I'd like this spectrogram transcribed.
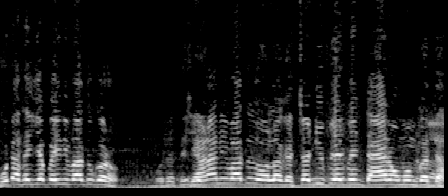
મોટા થઈ ગયા પછી વાતો કરો. ચેણાની વાત તો અલગ છે. ચડ્યું પહેર પહેરીને ટાયર ઓમ ઓમ કરતા.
